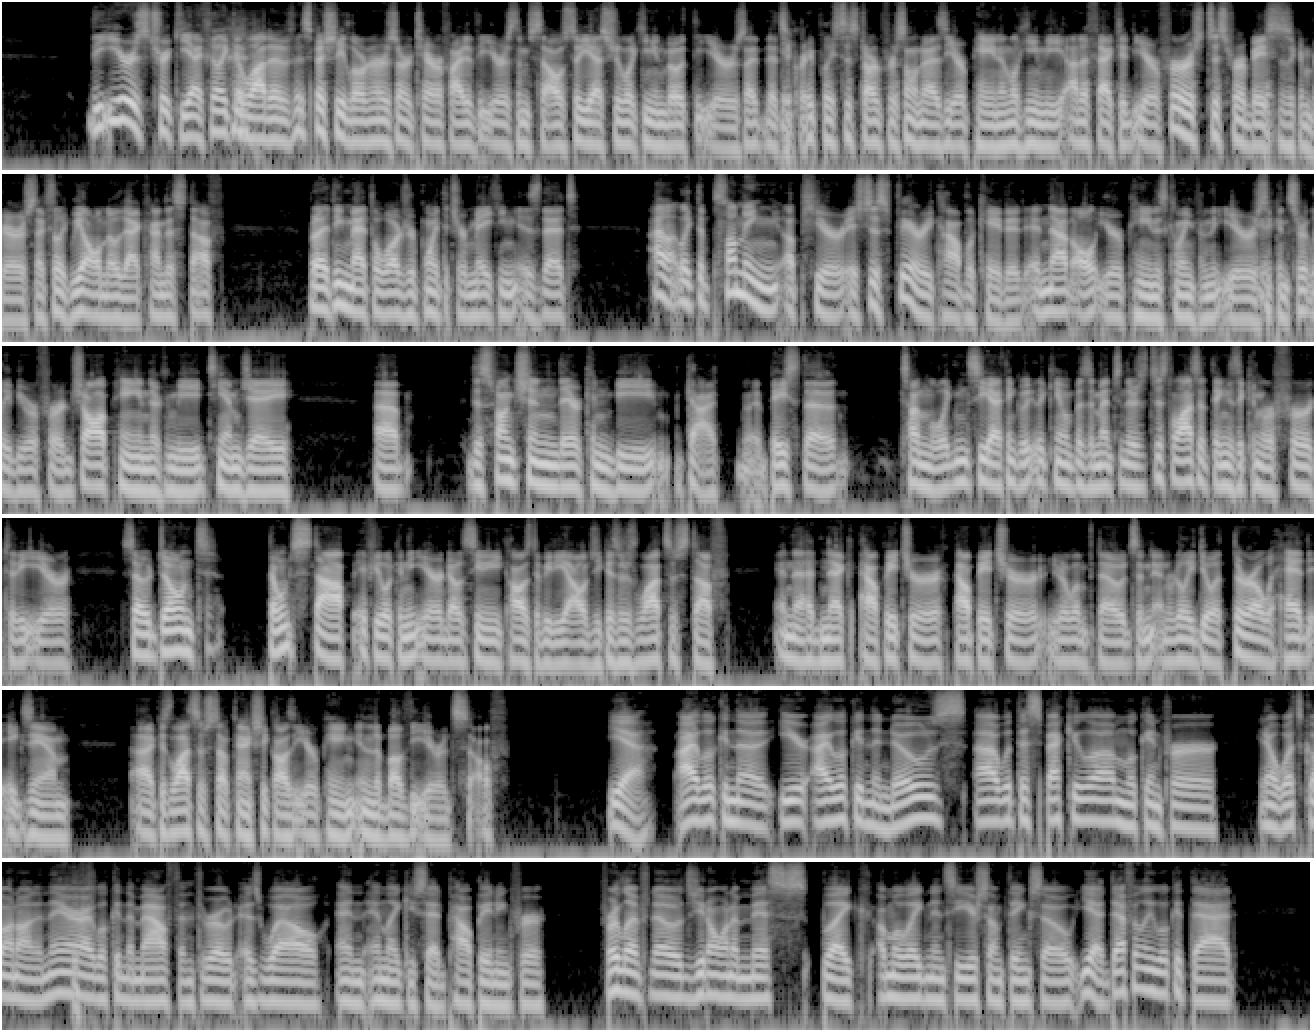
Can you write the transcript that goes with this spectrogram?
the ear is tricky. I feel like a lot of, especially learners, are terrified of the ears themselves. So yes, you're looking in both the ears. That's a great place to start for someone who has ear pain and looking the unaffected ear first, just for a basis of comparison. I feel like we all know that kind of stuff. But I think Matt, the larger point that you're making is that I don't know, like the plumbing up here is just very complicated, and not all ear pain is coming from the ears. It can certainly be referred jaw pain. There can be TMJ uh, dysfunction. There can be God base the tongue malignancy. I think it came up as I mentioned. There's just lots of things that can refer to the ear. So don't don't stop if you look in the ear and don't see any caused etiology because there's lots of stuff in the head neck. Palpate your palpate your, your lymph nodes and, and really do a thorough head exam because uh, lots of stuff can actually cause ear pain in and above the ear itself. Yeah, I look in the ear. I look in the nose uh, with the speculum, looking for you know what's going on in there. I look in the mouth and throat as well, and and like you said, palpating for for lymph nodes. You don't want to miss like a malignancy or something. So yeah, definitely look at that.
